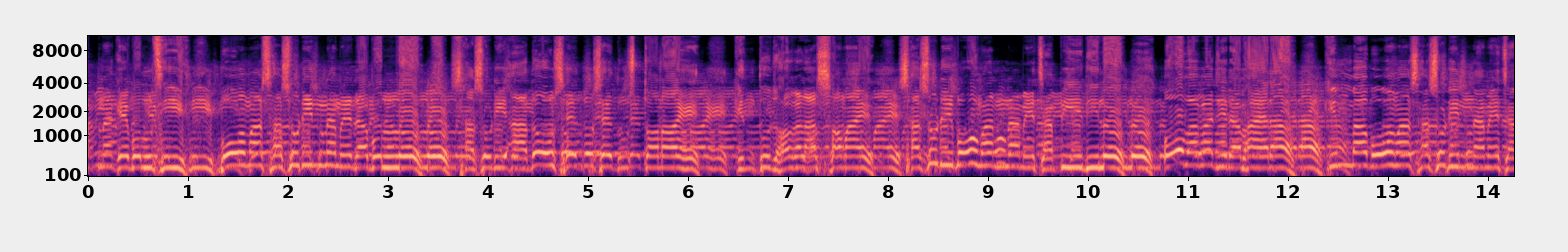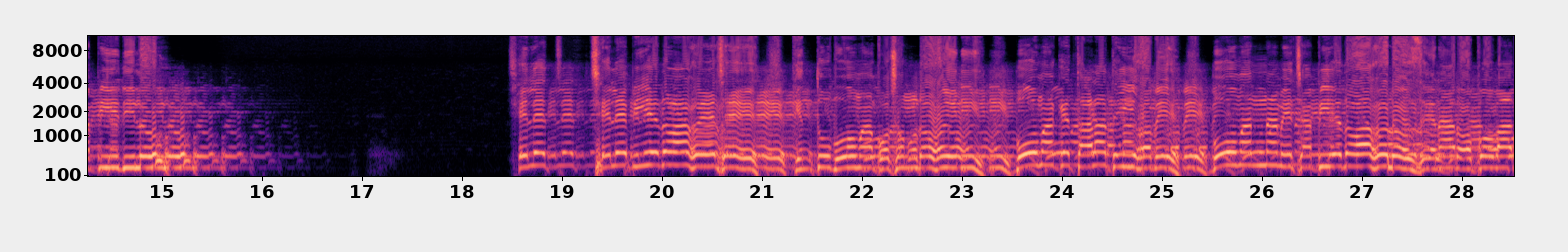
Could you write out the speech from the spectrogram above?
আপনাকে বলছি, বৌমা শাশুড়ির নামে যা বলল, শাশুড়ি আদৌ সে দোষে দুষ্ট নয়, কিন্তু ঝগড়ার সময় শাশুড়ি বৌমার নামে চাপিয়ে দিল। ও বাবাজিরা ভাইরা, কিংবা বৌমা শাশুড়ির নামে চাপিয়ে দিল। ছেলে ছেলে বিয়ে দেওয়া হয়েছে কিন্তু বৌমা পছন্দ হয়নি। বৌমাকে তাড়াতেই হবে। বৌমার নামে চাপিয়ে দেওয়া হলো। জেনার অপবাদ।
